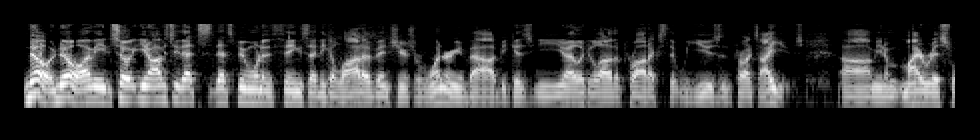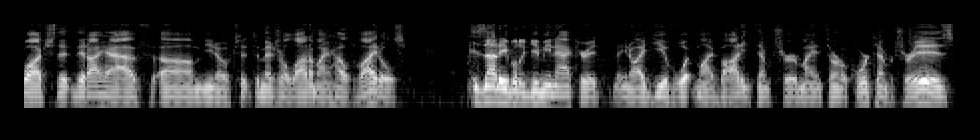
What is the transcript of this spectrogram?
No, no. I mean, so you know, obviously that's that's been one of the things I think a lot of engineers are wondering about because you know I look at a lot of the products that we use and products I use. Um, you know, my wristwatch that, that I have, um, you know, to, to measure a lot of my health vitals is not able to give me an accurate you know idea of what my body temperature my internal core temperature is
